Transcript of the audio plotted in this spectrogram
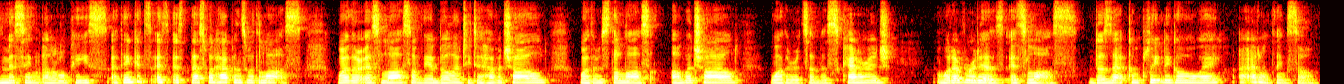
missing a little piece i think it's, it's, it's that's what happens with loss whether it's loss of the ability to have a child whether it's the loss of a child whether it's a miscarriage whatever it is, it's loss. Does that completely go away? I don't think so.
